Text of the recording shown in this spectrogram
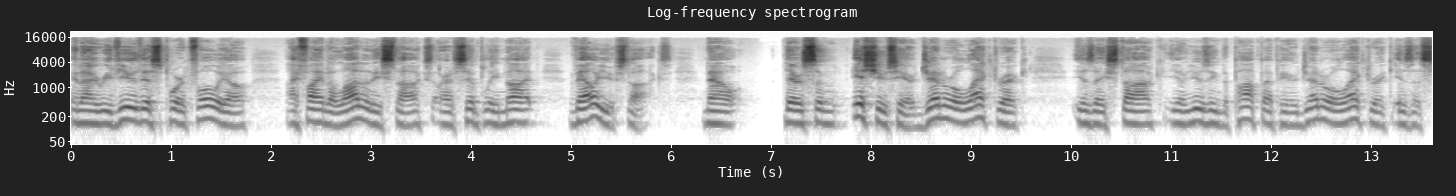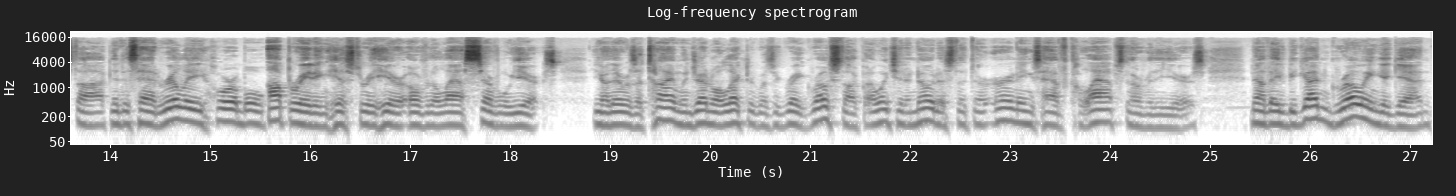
and I review this portfolio, I find a lot of these stocks are simply not value stocks. Now, there's some issues here. General Electric is a stock, you know, using the pop up here, General Electric is a stock that has had really horrible operating history here over the last several years. You know, there was a time when General Electric was a great growth stock, but I want you to notice that their earnings have collapsed over the years. Now they've begun growing again.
